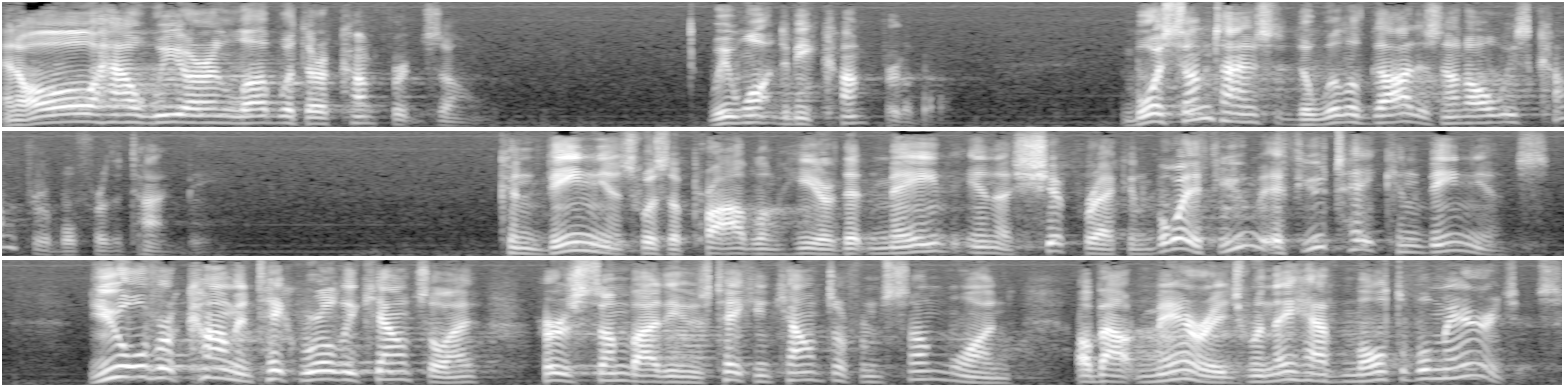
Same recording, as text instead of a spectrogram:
And oh, how we are in love with our comfort zone. We want to be comfortable. Boy, sometimes the will of God is not always comfortable for the time being. Convenience was a problem here that made in a shipwreck. And boy, if you, if you take convenience, you overcome and take worldly counsel. I heard somebody who's taking counsel from someone about marriage when they have multiple marriages.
